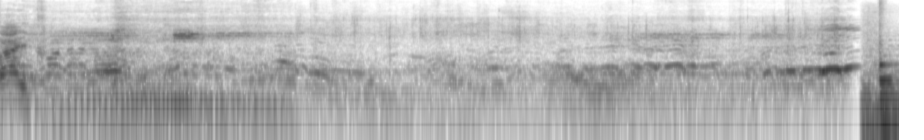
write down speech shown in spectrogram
ভাই। Podcast.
